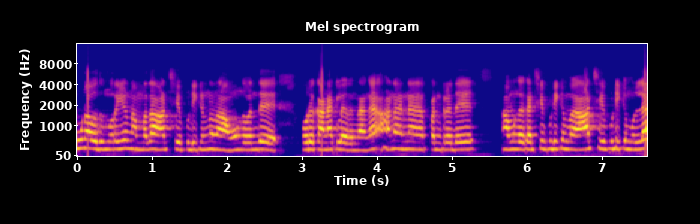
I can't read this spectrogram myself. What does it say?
மூணாவது முறையும் நம்ம தான் ஆட்சியை பிடிக்கணும்னு அவங்க வந்து ஒரு கணக்குல இருந்தாங்க. ஆனா என்ன பண்றது? அவங்க கட்சி பிடிக்க ஆட்சியை பிடிக்க முடியல.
